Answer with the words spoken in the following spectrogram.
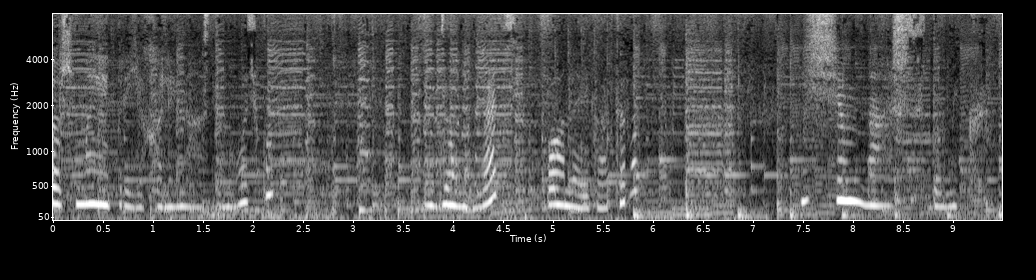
Что ж, мы приехали на остановочку. Идем гулять по навигатору. Ищем наш домик.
